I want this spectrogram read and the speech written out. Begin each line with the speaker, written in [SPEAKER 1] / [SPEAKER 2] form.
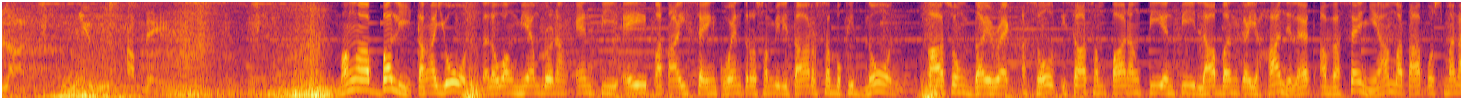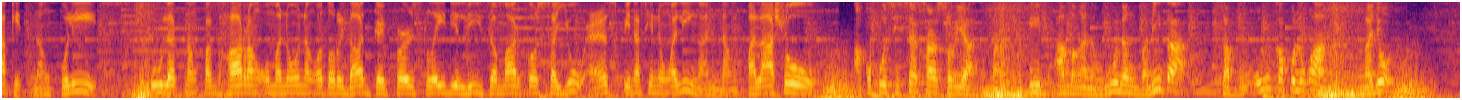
[SPEAKER 1] Kidlat News Updates.
[SPEAKER 2] Mga balita ngayon, dalawang miyembro ng NPA patay sa engkwentro sa militar sa Bukidnon. Kasong direct assault isasampa ng PNP laban kay Hanilet Avasenya matapos manakit ng pulis. Ulat ng pagharang umano ng otoridad kay First Lady Liza Marcos sa US pinasinungalingan ng palasyo.
[SPEAKER 3] Ako po si Cesar Soriano para ang mga nangunang balita sa buong kapuluan ngayon.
